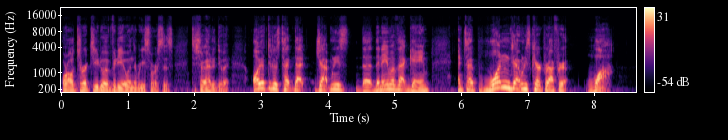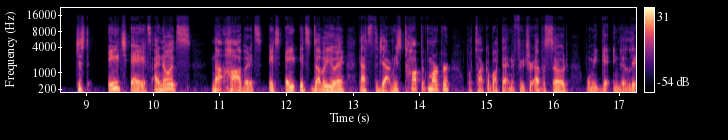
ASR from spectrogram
or I'll direct you to a video in the resources to show you how to do it. All you have to do is type that Japanese, the, the name of that game, and type one Japanese character after it, wa. Just H A. It's I know it's not ha, but it's it's eight, it's W A. That's the Japanese topic marker. We'll talk about that in a future episode when we get into le-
